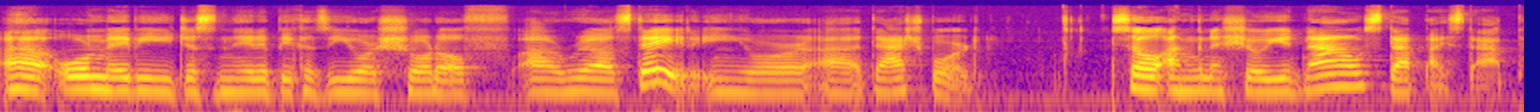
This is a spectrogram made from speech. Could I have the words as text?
uh, or maybe you just need it because you are short of uh, real estate in your uh, dashboard. So I'm going to show you now step by step.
